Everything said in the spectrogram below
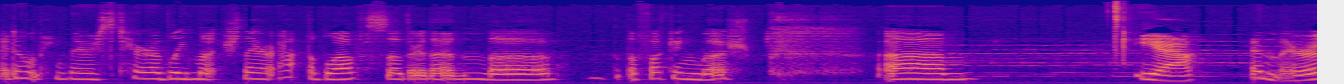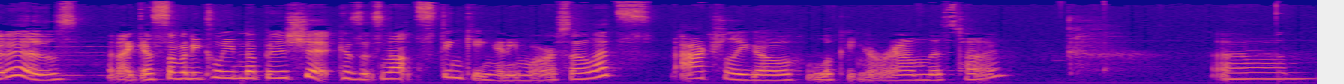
I don't think there's terribly much there at the bluffs other than the the fucking bush. Um yeah, and there it is. And I guess somebody cleaned up his shit because it's not stinking anymore. So let's actually go looking around this time. Um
